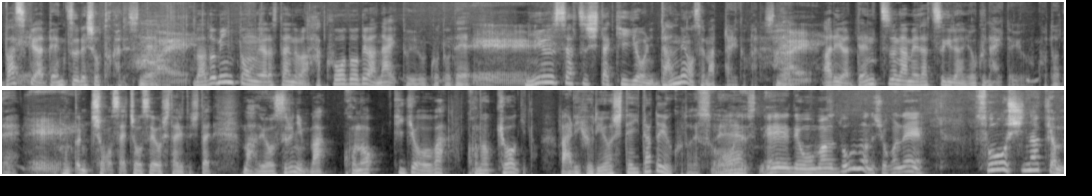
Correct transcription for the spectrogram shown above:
バスケは電通でしょとかですね、はい、バドミントンをやらせたいのは博報堂ではないということで、えー、入札した企業に断念を迫ったりとかですね、はい、あるいは電通が目立ちすぎるのは良くないということで、えー、本当に調整調整をしたりとして、まあ、要するに、まあ、この企業はこの競技と割り振りをしていたということですね。そうですねでもまあどうなんでしょうかね。そうしなきゃ回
